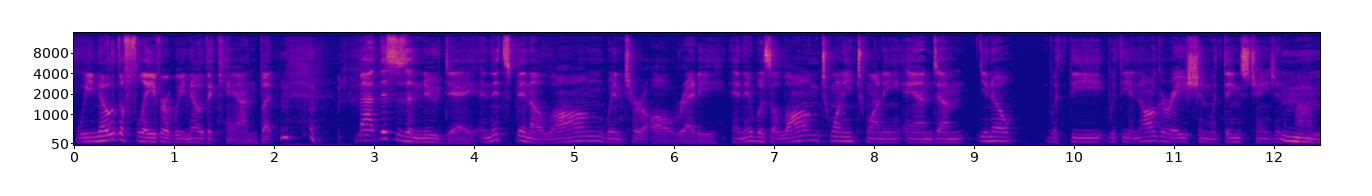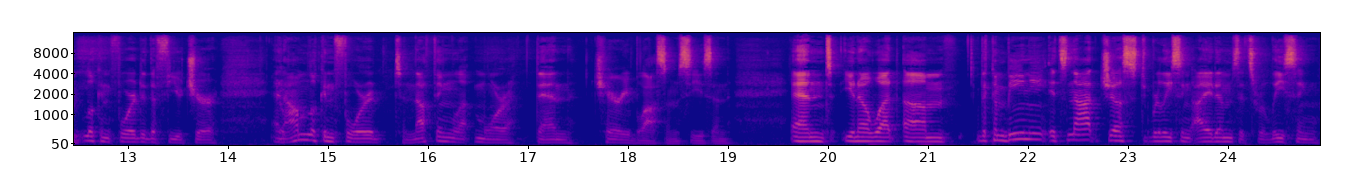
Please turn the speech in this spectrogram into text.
We know the flavor, we know the can, but Matt, this is a new day, and it's been a long winter already, and it was a long 2020. And um, you know, with the with the inauguration, with things changing, I'm looking forward to the future, and I'm looking forward to nothing more than cherry blossom season. And you know what? Um, the Conbini, it's not just releasing items; it's releasing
